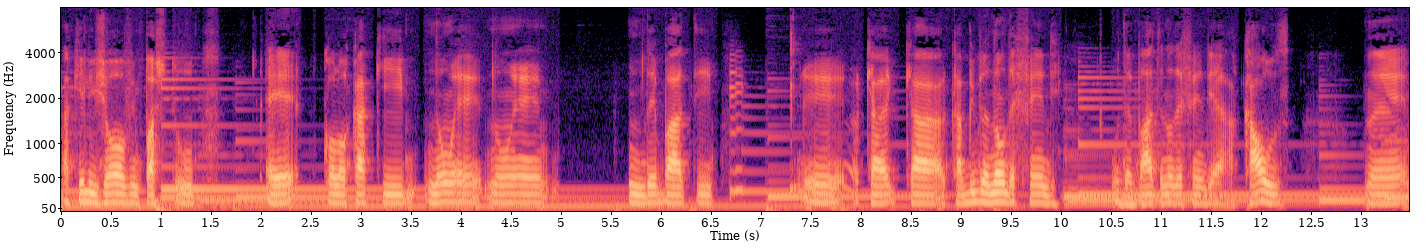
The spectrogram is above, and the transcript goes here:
aquele jovem pastor é, colocar que não é, não é um debate é, que, a, que, a, que a Bíblia não defende o debate, não defende a causa, né?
